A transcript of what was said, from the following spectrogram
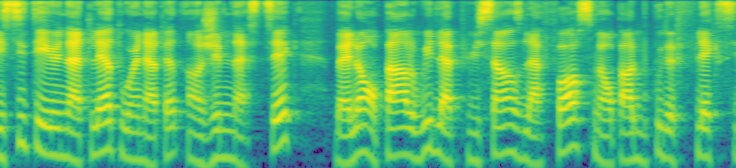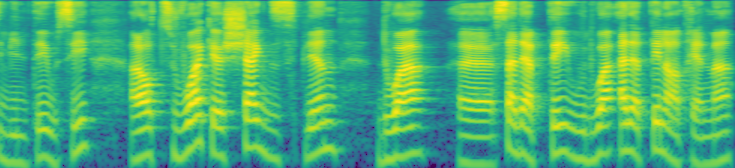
Et si tu es une athlète ou un athlète en gymnastique, ben là on parle oui de la puissance, de la force, mais on parle beaucoup de flexibilité aussi. Alors tu vois que chaque discipline doit euh, s'adapter ou doit adapter l'entraînement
